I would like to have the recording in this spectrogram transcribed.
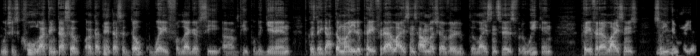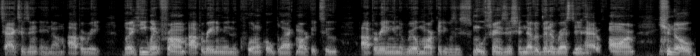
which is cool. I think that's a I think that's a dope way for legacy um, people to get in because they got the money to pay for that license, how much ever the, the license is for the weekend, pay for that license so mm-hmm. you can pay your taxes and, and um, operate. But he went from operating in the quote unquote black market to operating in the real market. It was a smooth transition. Never been arrested. Mm-hmm. Had a farm. You know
